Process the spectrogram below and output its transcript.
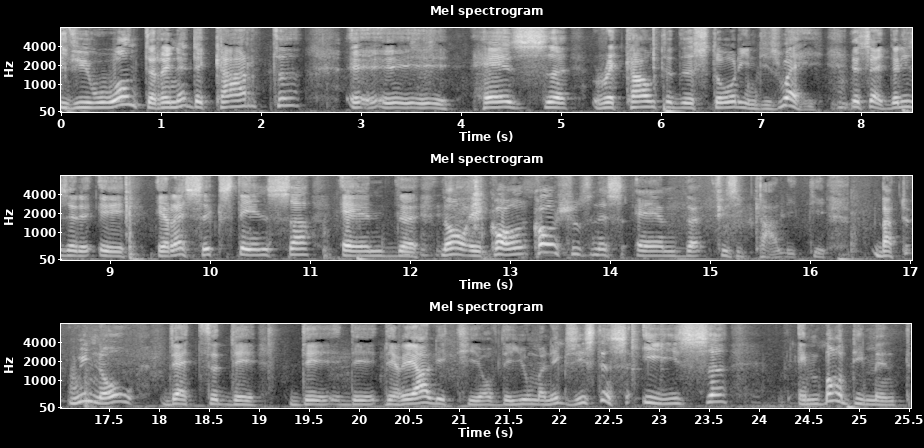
if you want, René Descartes uh, has uh, recounted the story in this way. He said there is a, a, a res extensa and uh, no a con- consciousness and physicality, but we know that the, the the the reality of the human existence is. Embodiment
